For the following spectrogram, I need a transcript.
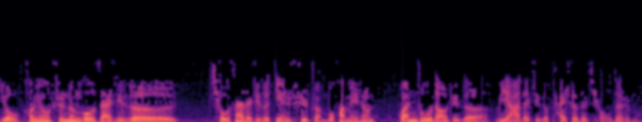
有朋友是能够在这个。球赛的这个电视转播画面上关注到这个 VR 的这个拍摄的球的是吗？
